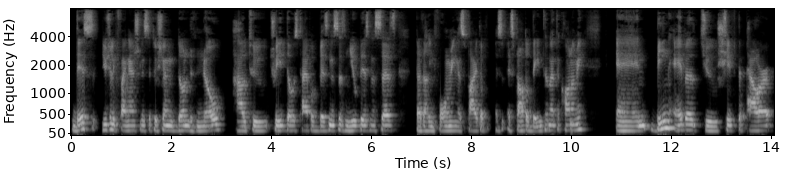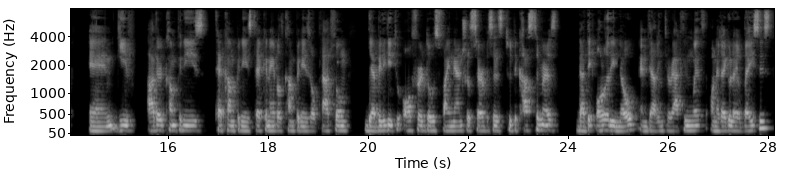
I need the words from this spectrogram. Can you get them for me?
this usually financial institution don't know how to treat those type of businesses, new businesses that are informing as part of as, as part of the internet economy. and being able to shift the power and give other companies, tech companies, tech enabled companies or platform the ability to offer those financial services to the customers that they already know and they're interacting with on a regular basis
